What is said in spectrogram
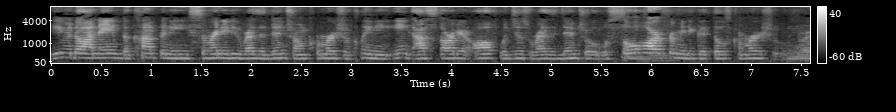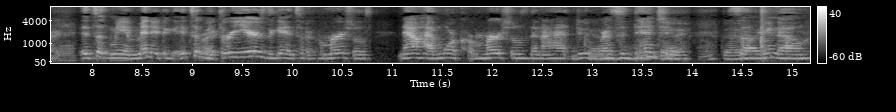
even though I named the company Serenity Residential and Commercial Cleaning Inc., I started off with just residential. It was so Mm-hmm. hard for me to get those commercials. Right. It took me a minute. To, it took me three years to get into the commercials. Now I have more commercials than I had do Okay, residential. Okay. okay. So you know,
